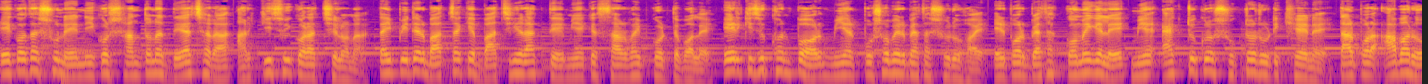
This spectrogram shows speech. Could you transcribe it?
এ কথা শুনে নিকোর সান্ত্বনা দেয়া ছাড়া আর কিছুই করার ছিল না। তাই পেটের বাচ্চাকে বাঁচিয়ে রাখতে মিয়াকে সার্ভাইভ করতে বলে। এর কিছুক্ষণ পর মিয়ার প্রসবের ব্যথা শুরু হয়। এরপর ব্যথা কমে গেলে মিয়া এক টুকরো শুকনো রুটি খেয়ে নেয়। তারপর আবারও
